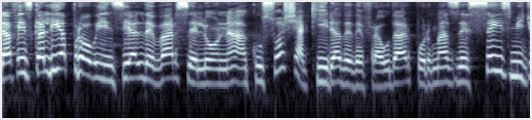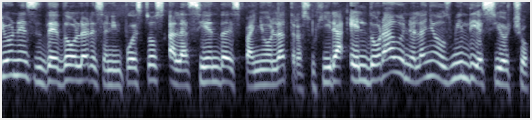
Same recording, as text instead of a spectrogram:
La Fiscalía Provincial de Barcelona acusó a Shakira de defraudar por más de 6 millones de dólares en impuestos a la Hacienda española tras su gira El Dorado en el año 2018.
